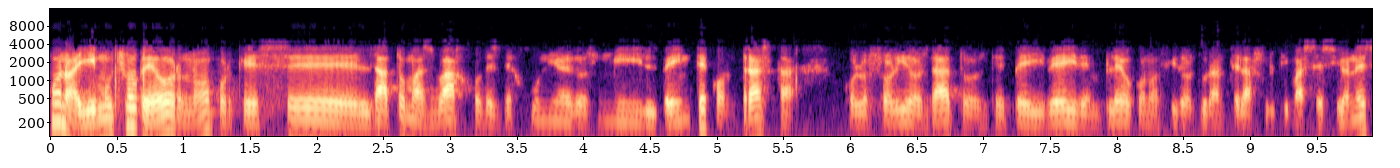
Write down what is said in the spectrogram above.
Bueno, allí mucho peor, ¿no? Porque es eh, el dato más bajo desde junio de 2020, contrasta con los sólidos datos de PIB y de empleo conocidos durante las últimas sesiones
